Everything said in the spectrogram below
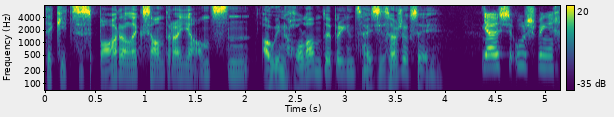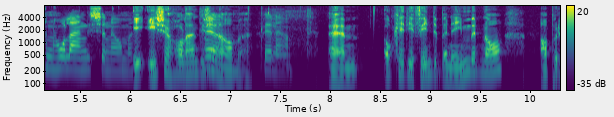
dann gibt es ein paar Alexandra Janssen, auch in Holland übrigens, haben Sie es auch schon gesehen? Ja, ist ursprünglich ein holländischer Name. I ist ein holländischer ja, Name? genau. Ähm, okay, die findet man immer noch, aber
